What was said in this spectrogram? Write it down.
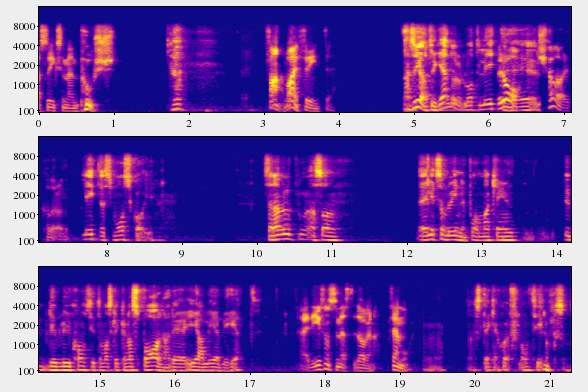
Alltså liksom en push. Fan, varför inte? Alltså jag tycker ändå det låter lite, Bra, kör Colorado. lite småskoj. Sen är väl alltså. Det är lite som du är inne på. Man kan ju inte, det, blir ju konstigt om man ska kunna spara det i all evighet. Nej, det är ju som semesterdagarna. Fem år. Alltså det kanske är för lång tid också.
